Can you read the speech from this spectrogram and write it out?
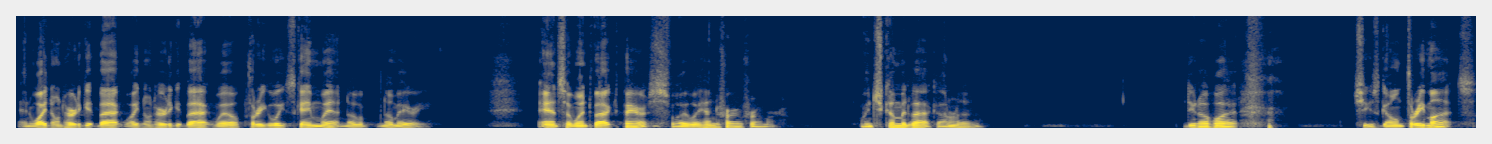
and waiting on her to get back, waiting on her to get back. Well, three weeks came and went. No, no Mary. And so went back to parents. Well, we hadn't heard from her. When's she coming back? I don't know. Do you know what? She's gone three months.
